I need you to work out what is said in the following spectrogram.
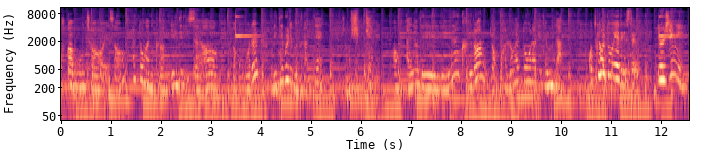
국가보훈처에서 활동하는 그런 일들이 있어요. 그러니까 그거를 우리 디블리 분들한테 좀 쉽게 어, 알려드리는 그런 역할로 활동을 하게 됩니다. 어떻게 활동해야 되겠어요? 열심히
